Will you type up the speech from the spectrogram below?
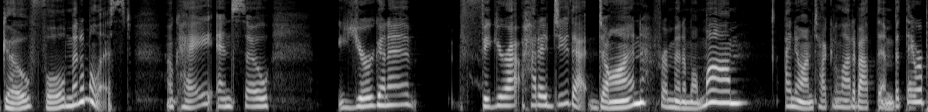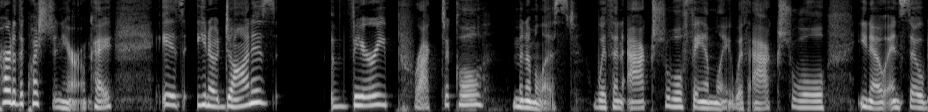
go full minimalist. Okay. And so you're going to figure out how to do that. Dawn from Minimal Mom I know I'm talking a lot about them, but they were part of the question here, okay? Is, you know, Dawn is very practical minimalist with an actual family, with actual, you know, and so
